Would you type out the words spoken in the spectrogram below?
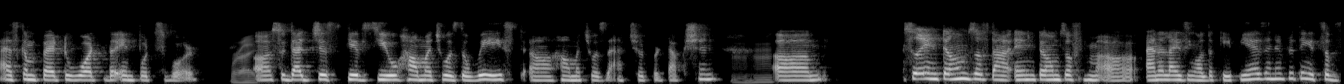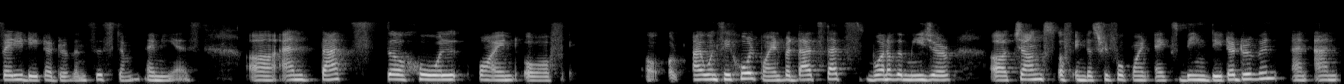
as compared to what the inputs were. Right. Uh, so that just gives you how much was the waste, uh, how much was the actual production. Mm-hmm. Um, so in terms of that, in terms of uh, analyzing all the KPIs and everything, it's a very data-driven system, MES, uh, and that's the whole point of. Uh, I won't say whole point, but that's that's one of the major uh, chunks of Industry 4.x being data-driven and and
